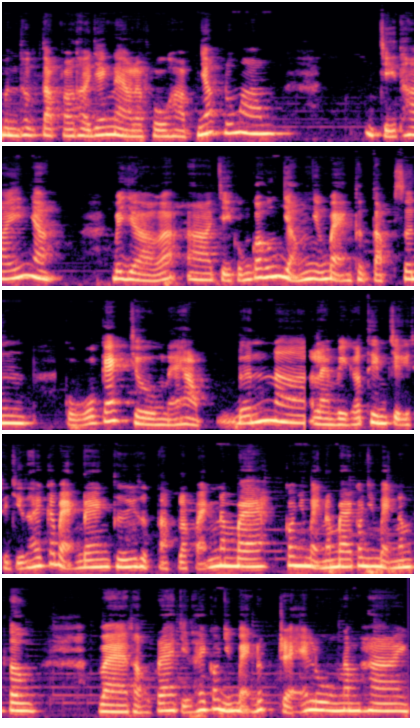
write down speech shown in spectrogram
Mình thực tập vào thời gian nào là phù hợp nhất đúng không? Chị thấy nha bây giờ á à, chị cũng có hướng dẫn những bạn thực tập sinh của các trường đại học đến ờ, làm việc ở team chị thì chị thấy các bạn đang thi thực tập là khoảng năm ba có những bạn năm ba có những bạn năm tư. Và thật ra chị thấy có những bạn rất trẻ luôn năm hai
